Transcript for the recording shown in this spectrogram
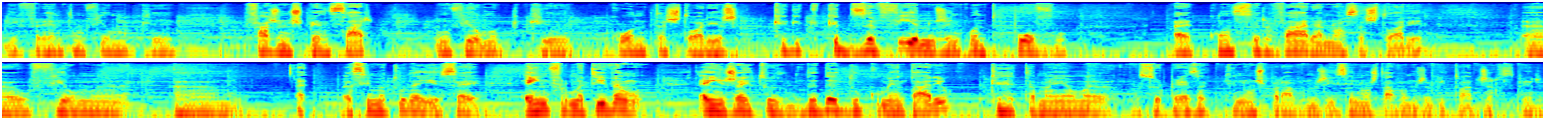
diferente, um filme que faz-nos pensar, um filme que conta histórias que, que, que desafia-nos enquanto povo a conservar a nossa história. Ah, o filme, a- acima de tudo, é isso: é, é informativo, é, um- é em jeito de, de documentário, que também é uma surpresa que não esperávamos isso e não estávamos habituados a receber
